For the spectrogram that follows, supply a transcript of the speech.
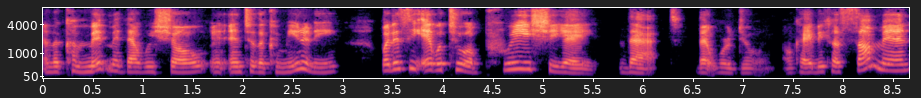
and the commitment that we show into the community, but is he able to appreciate that that we're doing? Okay, because some men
